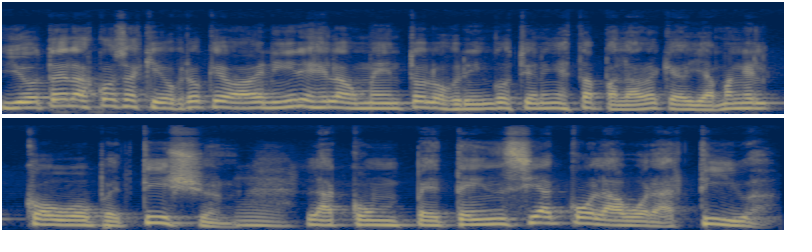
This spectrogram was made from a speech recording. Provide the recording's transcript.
Y otra de las cosas que yo creo que va a venir es el aumento, los gringos tienen esta palabra que llaman el co-opetition, mm. la competencia colaborativa.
